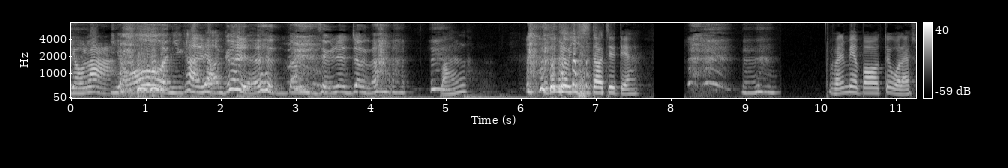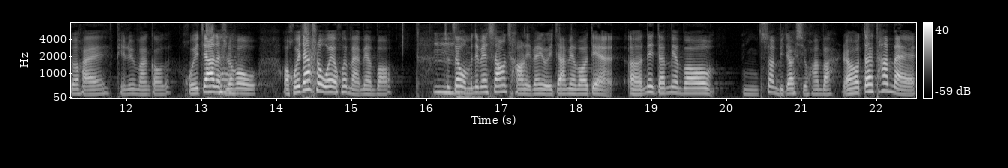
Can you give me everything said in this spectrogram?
有啦，有，你看两个人都已经认证了。完了，我都没有意识到这点。嗯，反正面包对我来说还频率蛮高的。回家的时候，哦，回家时候我也会买面包。就在我们那边商场里边有一家面包店，呃，那单面包，嗯，算比较喜欢吧。然后，但是他买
